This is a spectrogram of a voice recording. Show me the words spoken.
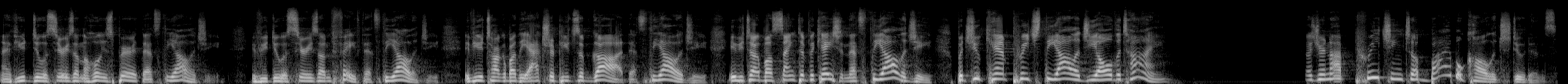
Now, if you do a series on the Holy Spirit, that's theology. If you do a series on faith, that's theology. If you talk about the attributes of God, that's theology. If you talk about sanctification, that's theology. But you can't preach theology all the time because you're not preaching to Bible college students.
